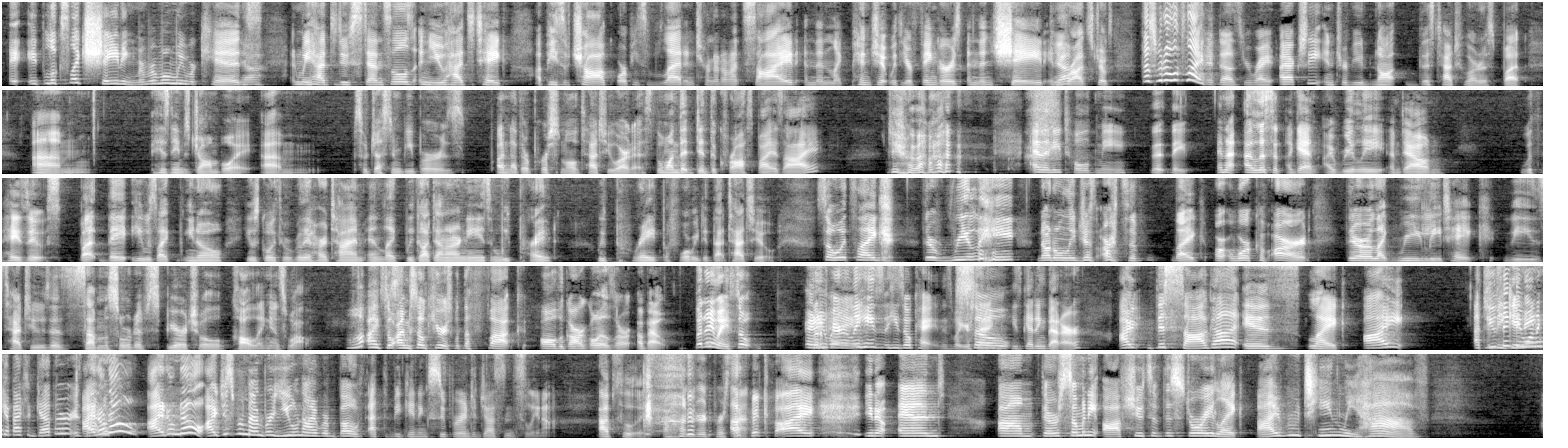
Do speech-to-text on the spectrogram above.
it it looks like shading remember when we were kids Yeah. and we had to do stencils and you had to take a piece of chalk or a piece of lead and turn it on its side and then like pinch it with your fingers and then shade in broad strokes That's what it looks like. It does. You're right. I actually interviewed not this tattoo artist, but um, his name's JonBoy. Um, so Justin Bieber's another personal tattoo artist, the one that did the cross by his eye. Do you know that one? and then he told me that they and I, I listen again. I really am down with Jesus, but they he was like, you know, he was going through a really hard time, and like we got down on our knees and we prayed. We prayed before we did that tattoo. So it's like they're really not only just arts of like or work of art. They're like really take these tattoos as some sort of spiritual calling as well. Well, I So I'm so curious what the fuck all the gargoyles are about. But anyway, so but apparently he's he's okay. Is what you're so- saying. He's getting better. I this saga is like I at Do the you think they want to get back together? Is I don't know. I don't know. I just remember you and I were both at the beginning super into Justin and Selena. Absolutely, a hundred percent. I, you know, and um, there are so many offshoots of this story. Like I routinely have,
